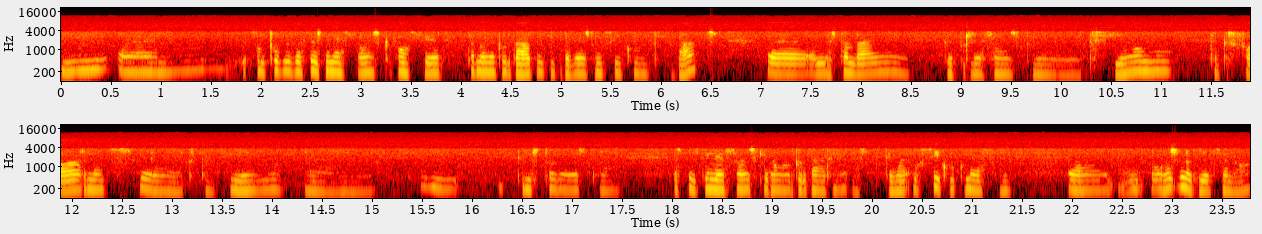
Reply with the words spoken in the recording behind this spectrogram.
e são todas essas dimensões que vão ser também abordadas através de um ciclo de debates, mas também de projeções de, de filme, de performance, uh, portanto, cinema. Uh, temos todas esta, estas dimensões que irão abordar este tema. O ciclo começa hoje, no dia 19,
